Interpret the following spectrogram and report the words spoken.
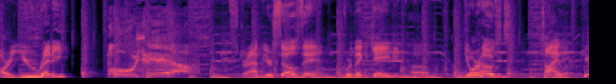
Are you ready? Oh, yeah! Strap yourselves in for the Gaming Hub your hosts, Tyler, You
